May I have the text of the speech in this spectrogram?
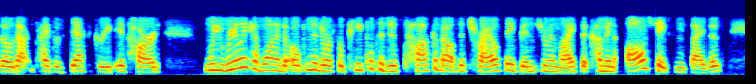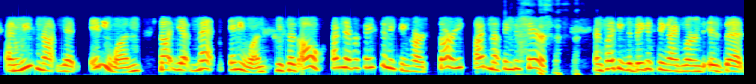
though that type of death grief is hard. we really have wanted to open the door for people to just talk about the trials they've been through in life that come in all shapes and sizes. And we've not yet anyone, not yet met anyone who says, Oh, I've never faced anything hard. Sorry, I have nothing to share. and so I think the biggest thing I've learned is that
